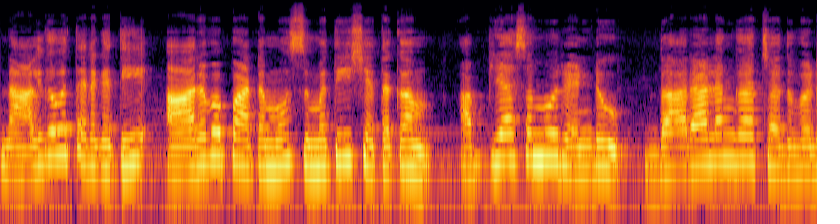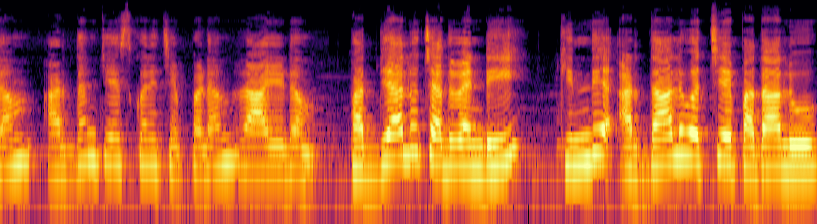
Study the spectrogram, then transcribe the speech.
నాలుగవ తరగతి ఆరవ పాఠము సుమతి శతకం. అభ్యాసము రెండు. ధారాళంగా చదవడం అర్థం చేసుకొని చెప్పడం రాయడం. పద్యాలు చదవండి. కింది అర్థాలు వచ్చే పదాలు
